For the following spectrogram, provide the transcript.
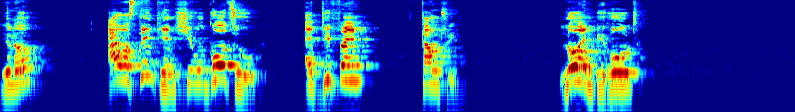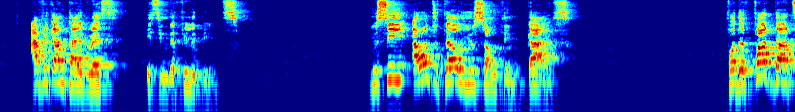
You know, I was thinking she will go to a different country. Lo and behold, African tigress is in the Philippines. You see, I want to tell you something, guys. For the fact that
